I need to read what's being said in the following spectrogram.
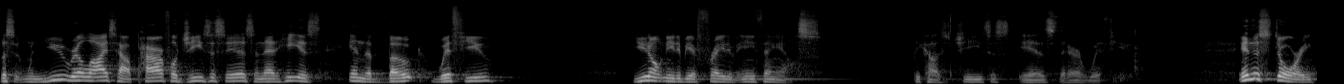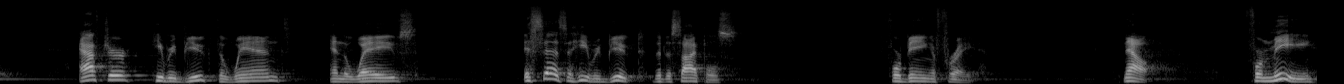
Listen, when you realize how powerful Jesus is and that he is in the boat with you, you don't need to be afraid of anything else because Jesus is there with you. In the story, after he rebuked the wind and the waves, it says that he rebuked the disciples for being afraid. Now, for me,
